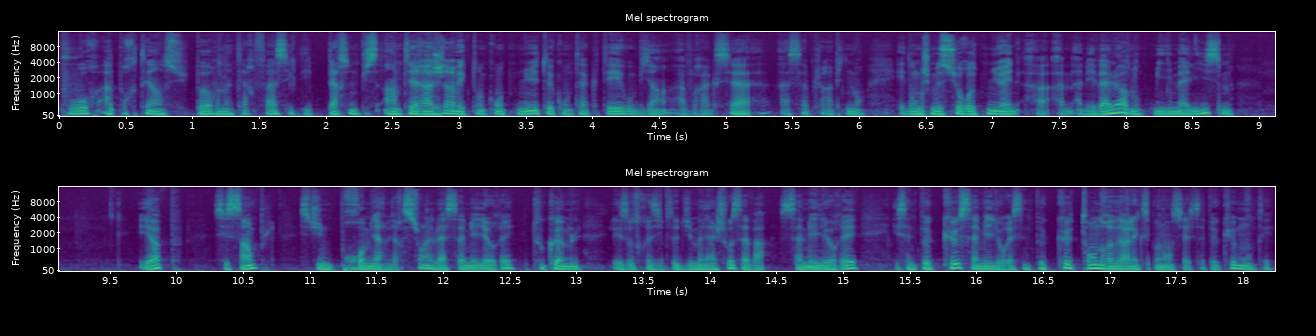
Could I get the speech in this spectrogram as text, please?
pour apporter un support, une interface et que les personnes puissent interagir avec ton contenu et te contacter ou bien avoir accès à, ça plus rapidement. Et donc, je me suis retenu à, mes valeurs, donc minimalisme. Et hop, c'est simple, c'est une première version, elle va s'améliorer, tout comme les autres épisodes du Manal ça va s'améliorer, et ça ne peut que s'améliorer, ça ne peut que tendre vers l'exponentiel, ça peut que monter.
